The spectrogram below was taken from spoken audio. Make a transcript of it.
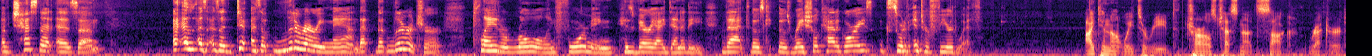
of Chesnutt as um, as, as, as, a, as a literary man, that, that literature played a role in forming his very identity that those, those racial categories sort of interfered with. I cannot wait to read Charles Chesnutt's sock record.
